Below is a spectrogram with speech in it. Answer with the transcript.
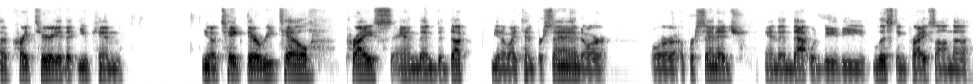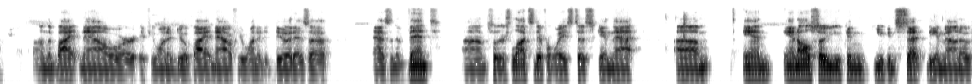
a criteria that you can, you know, take their retail price and then deduct, you know, by 10% or, or a percentage. And then that would be the listing price on the, on the buy it now, or if you want to do a buy it now, if you wanted to do it as a, as an event. Um, so there's lots of different ways to skin that. Um, and and also you can you can set the amount of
